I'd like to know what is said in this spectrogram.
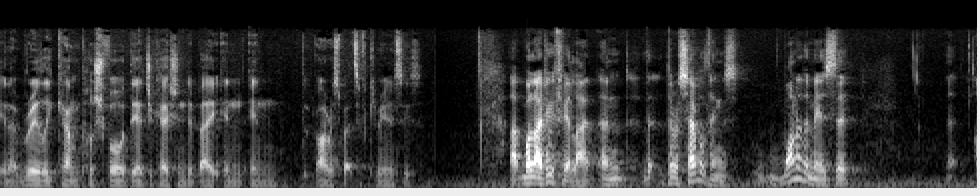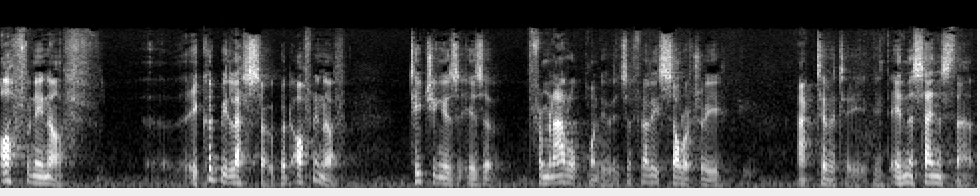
you know, really can push forward the education debate in in th- our respective communities? Uh, well, I do feel that, and th- there are several things. One of them is that often enough, uh, it could be less so, but often enough, teaching is, is a, from an adult point of view, it's a fairly solitary activity in- the sense that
